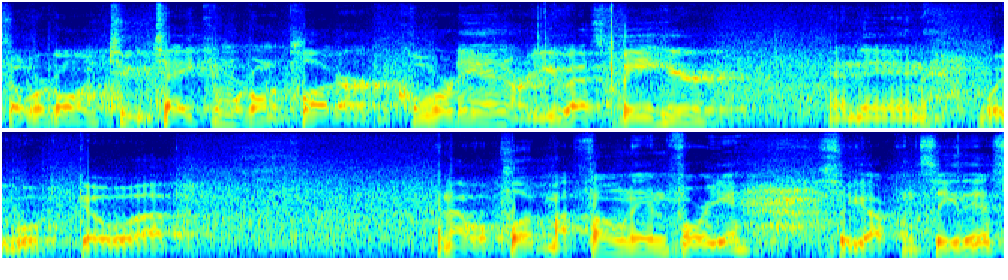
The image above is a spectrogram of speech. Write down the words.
So we're going to take and we're going to plug our cord in, our USB here, and then we will go up and I will plug my phone in for you so y'all can see this.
